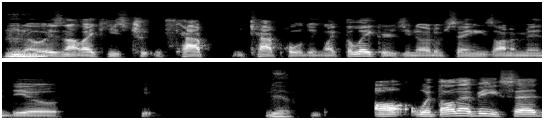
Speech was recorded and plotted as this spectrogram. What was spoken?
You know, Mhm. it's not like he's tr- cap cap holding like the Lakers. You know what I'm saying? He's on a min deal. Yeah. All with all that being said,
